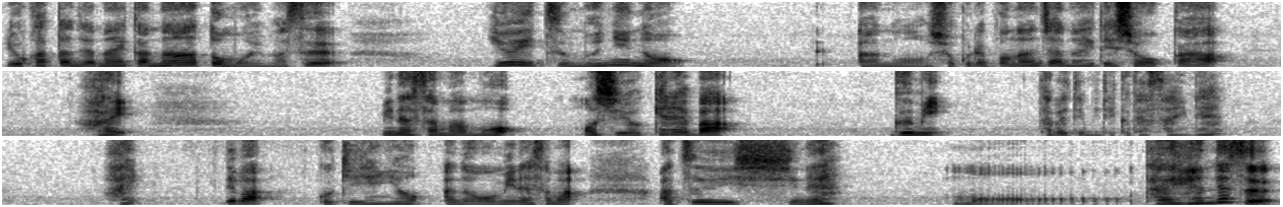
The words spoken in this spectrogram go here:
よかったんじゃないかなと思います。唯一無二のあの食レポなんじゃないでしょうか。はい。皆様ももしよければグミ食べてみてくださいね。はい。ではごきげんよう。あの皆様暑いしね。もう大変です。もう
